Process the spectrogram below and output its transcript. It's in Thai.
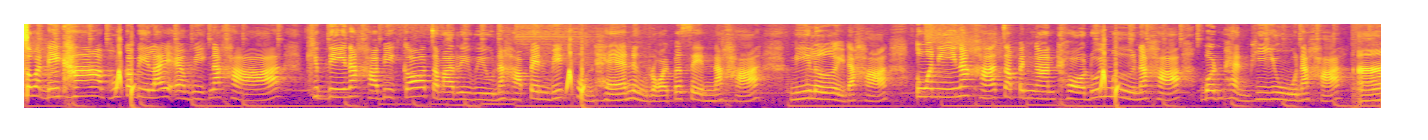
สวัสดีค่ะ พบกับบีไลแอมวิกนะคะ คลิปนี้นะคะบีก็จะมารีวิวนะคะ เป็นวิกผมแท้ 100%นะคะ นี่เลยนะคะ ตัวนี้นะคะจะเป็นงานทอด้วยมือนะคะ บนแผ่น PU นะคะอ่า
